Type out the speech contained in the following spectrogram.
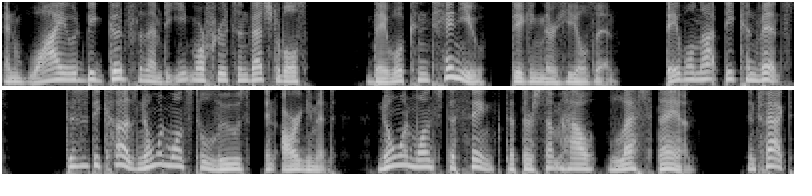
and why it would be good for them to eat more fruits and vegetables, they will continue digging their heels in. They will not be convinced. This is because no one wants to lose an argument. No one wants to think that they're somehow less than. In fact,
